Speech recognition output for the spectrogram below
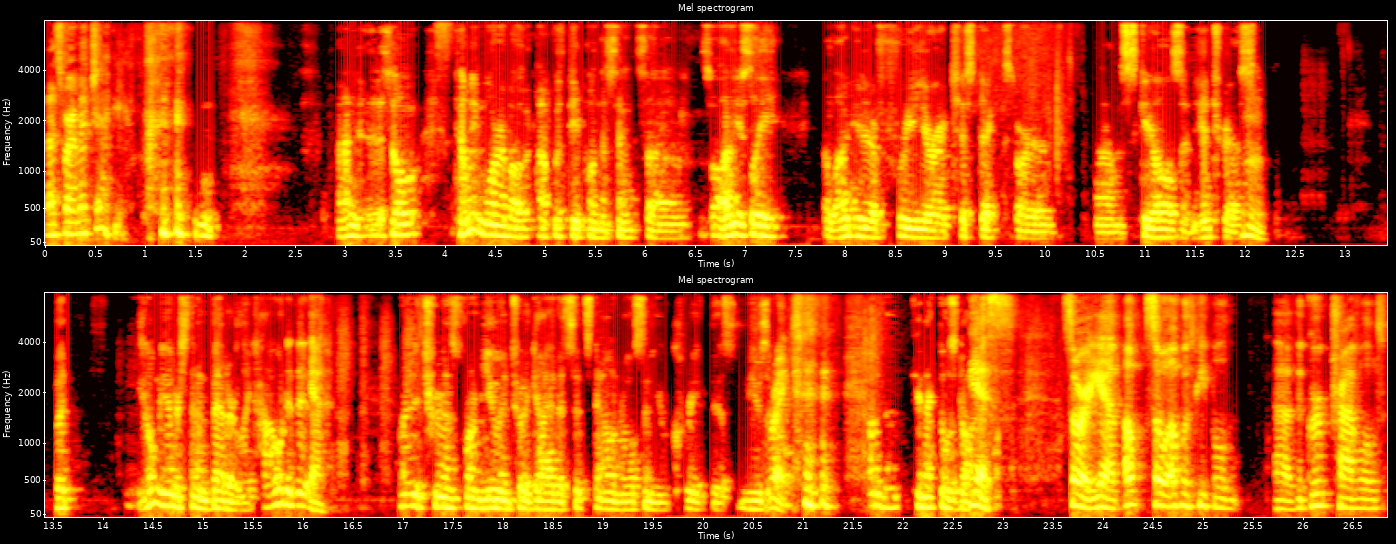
That's where I met Jackie. And so tell me more about Up With People in the sense of, so obviously allowed you to free your artistic sort of um, skills and interests. Mm. But help me understand better, like how did it, yeah. how did it transform you into a guy that sits down and all of a sudden you create this music? Right. how did connect those dots? Yes. Sorry, yeah. Up, so Up With People, uh, the group traveled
